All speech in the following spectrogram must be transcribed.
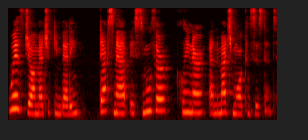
With geometric embedding, depth map is smoother, cleaner, and much more consistent.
